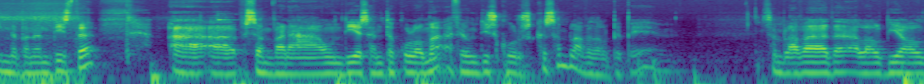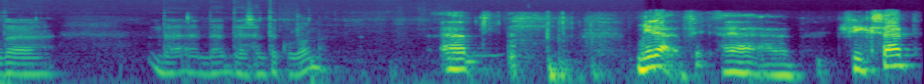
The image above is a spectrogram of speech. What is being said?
independentista, eh, eh, se'n va anar un dia a Santa Coloma a fer un discurs que semblava del PP. Semblava de, a l'albiol de, de, de, de Santa Coloma. Uh, mira, uh, fixa't,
